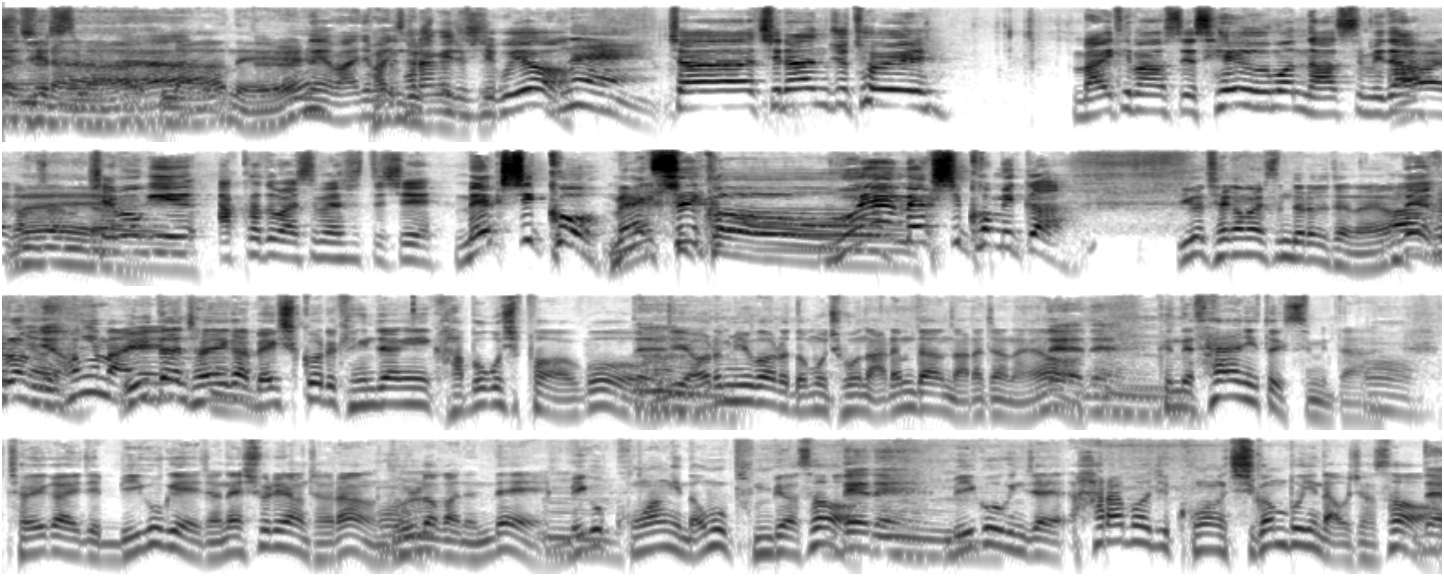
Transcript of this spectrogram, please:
에너지. 랄랄라. 네. 여러분들, 네, 많이 많이 사랑해. 주시고요. 네. 자, 지난주 토요일 마이티 마우스의 새 음원 나왔습니다. 아, 감사합니다. 네. 제목이 아까도 말씀하셨듯이 멕시코. 멕시코. 왜 멕시코입니까? 이거 제가 말씀드려도 되나요? 네, 그럼요. 형이 많이 일단 저희가 멕시코를 굉장히 가보고 싶어하고 네. 이제 여름 휴가로 너무 좋은 아름다운 나라잖아요. 네, 네. 근데 사연이 또 있습니다. 어. 저희가 이제 미국에 예전에 슈리랑 저랑 놀러 가는데 미국 공항이 너무 붐벼서 네, 네. 미국 이제 할아버지 공항 직원분이 나오셔서 네.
